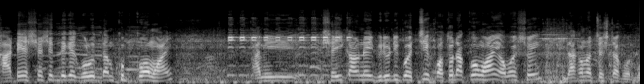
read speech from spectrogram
হাটের শেষের দিকে গরুর দাম খুব কম হয়। আমি সেই কারণে এই ভিডিওটি করছি। কতটা কম হয় অবশ্যই দেখানোর চেষ্টা করব।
